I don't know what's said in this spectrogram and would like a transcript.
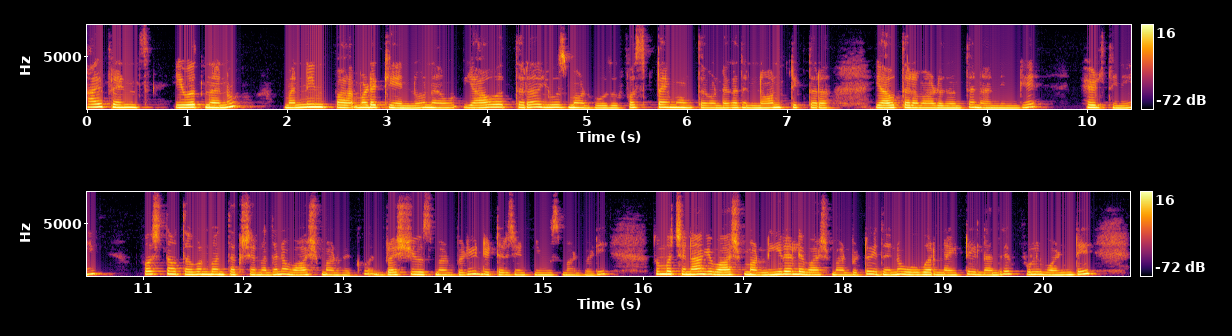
Hi friends ಇವತ್ತು ನಾನು ಮಣ್ಣಿನ ಪಾ, ಮಡಕೆಯನ್ನು ನಾವು ಯಾವ ಥರ ಯೂಸ್ ಮಾಡ್ಬೋದು? ಫಸ್ಟ್ ಟೈಮ್ ಹೋಗಿ ತಗೊಂಡಾಗ ಅದನ್ನು ನಾನ್ ಸ್ಟಿಕ್ ಥರ ಯಾವ ಥರ ಮಾಡೋದು ಅಂತ ನಾನು ನಿಮಗೆ ಹೇಳ್ತೀನಿ. ಫಸ್ಟ್ ನಾವು ತಗೊಂಡು ಬಂದ ತಕ್ಷಣ ಅದನ್ನು ವಾಶ್ ಮಾಡಬೇಕು. ಬ್ರಷ್ ಯೂಸ್ ಮಾಡಬೇಡಿ ಡಿಟರ್ಜೆಂಟ್ನ ಯೂಸ್ ಮಾಡಬೇಡಿ. ತುಂಬ ಚೆನ್ನಾಗಿ ವಾಶ್ ಮಾಡಿ, ನೀರಲ್ಲೇ ವಾಶ್ ಮಾಡಿಬಿಟ್ಟು ಇದನ್ನು ಓವರ್ ನೈಟ್ ಇಲ್ಲಾಂದರೆ ಫುಲ್ ಒನ್ ಡೇ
